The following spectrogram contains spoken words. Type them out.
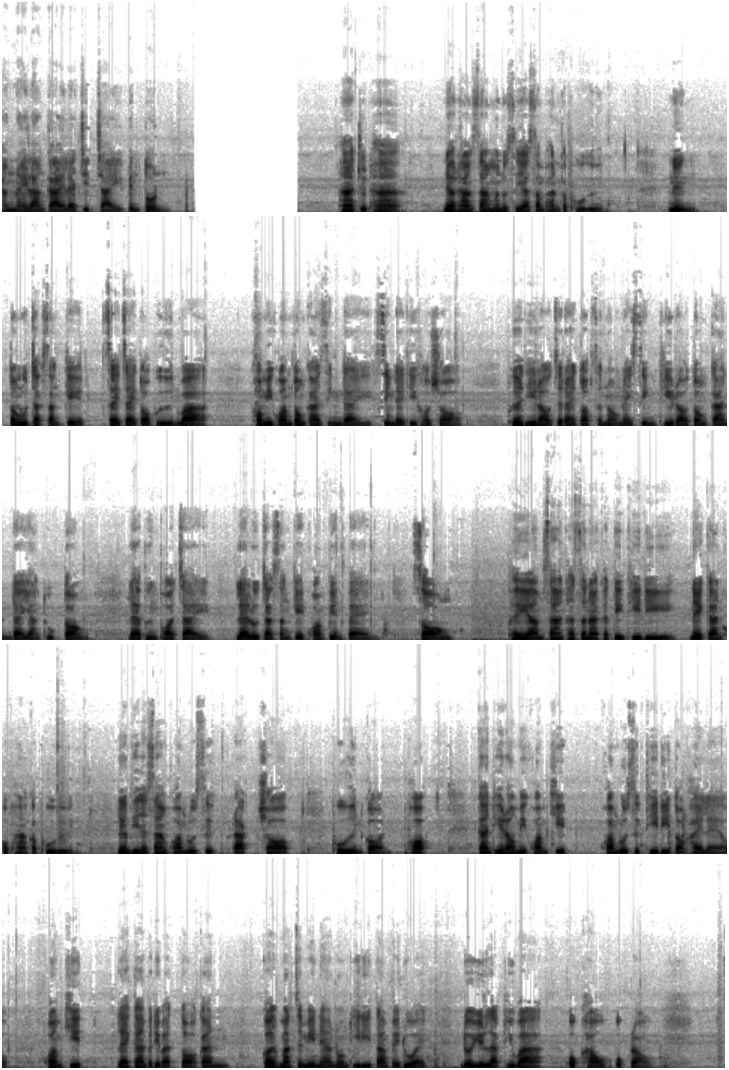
ทั้งในร่างกายและจิตใจเป็นต้น 5.5 แนวทางสร้างมนุษยสัมพันธ์กับผู้อื่น 1. ต้องรู้จักสังเกตใส่ใจต่อผู้อื่นว่า เขามีความต้องการสิ่งใด สิ่งใดที่เขาชอบ เพื่อที่เราจะได้ตอบสนองในสิ่งที่เราต้องการได้อย่างถูกต้อง และพึงพอใจ และรู้จักสังเกตความเปลี่ยนแปลง 2. พยายามสร้างทัศนคติที่ดีในการคบหากับผู้อื่น เริ่มที่จะสร้างความรู้สึกรักชอบ ผู้อื่นก่อน เพราะการที่เรามีความคิด ความรู้สึกที่ดีต่อใครแล้ว ความคิดและการปฏิบัติต่อกัน ก็มักจะมีแนวโน้มที่ดีตามไปด้วย โดยยึดหลักที่ว่า อกเขาอกเรา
